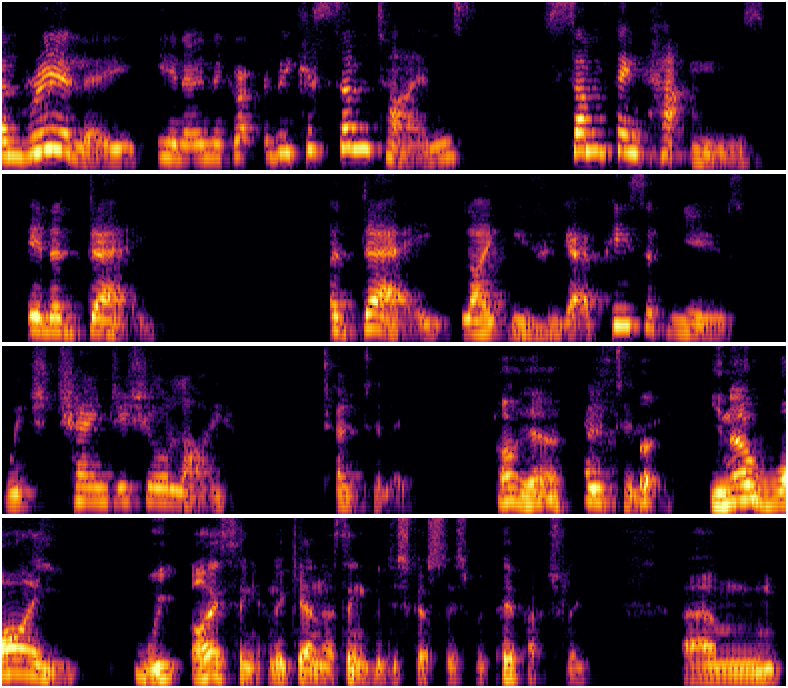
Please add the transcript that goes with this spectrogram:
and really you know in the, because sometimes something happens in a day a day like you Mhm. can get a piece of news which changes your life totally. Oh yeah. Totally. You know why we i think and again i think we discussed this with pip actually um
